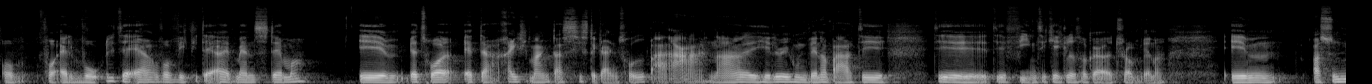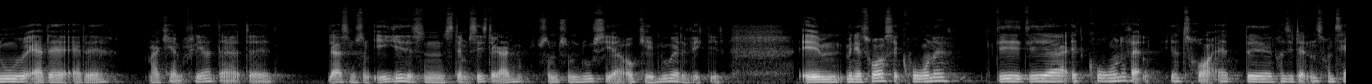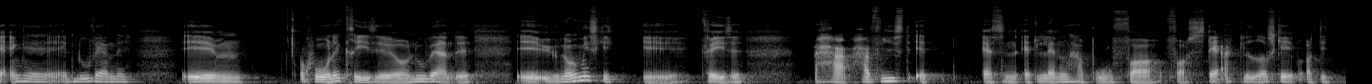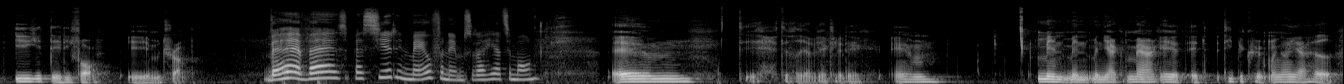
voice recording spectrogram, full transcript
og hvor alvorligt det er, og hvor vigtigt det er, at man stemmer. Øh, jeg tror, at der er rigtig mange, der sidste gang troede bare, ah, nej, Hillary, hun vinder bare, det, det, det er fint, det kan ikke lade sig gøre, at Trump vinder. Øh, og så nu er det, er det markant flere, der, der, der som, som ikke sådan stemte sidste gang, som, som nu siger, okay, nu er det vigtigt. Øhm, men jeg tror også, at corona, det, det er et coronavalg. Jeg tror, at øh, præsidentens håndtering øh, af den nuværende øh, coronakrise og nuværende øh, økonomiske øh, krise har, har vist, at, altså, at landet har brug for, for stærkt lederskab, og det er ikke det, de får øh, med Trump. Hvad, hvad, hvad siger din mavefornemmelse der her til morgen? Øhm, det, det ved jeg virkelig ikke. Øhm, men, men, men jeg kan mærke, at, at de bekymringer, jeg havde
